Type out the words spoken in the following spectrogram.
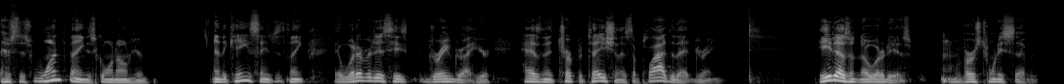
there's this one thing that's going on here. And the king seems to think that whatever it is he's dreamed right here has an interpretation that's applied to that dream. He doesn't know what it is. Verse 27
